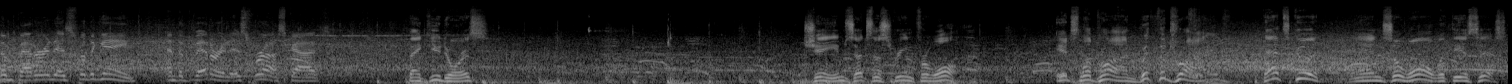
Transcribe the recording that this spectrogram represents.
the better it is for the game. And the better it is for us, guys. Thank you, Doris. James sets the screen for Wall. It's LeBron with the drive. That's good. And so Wall with the assist.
